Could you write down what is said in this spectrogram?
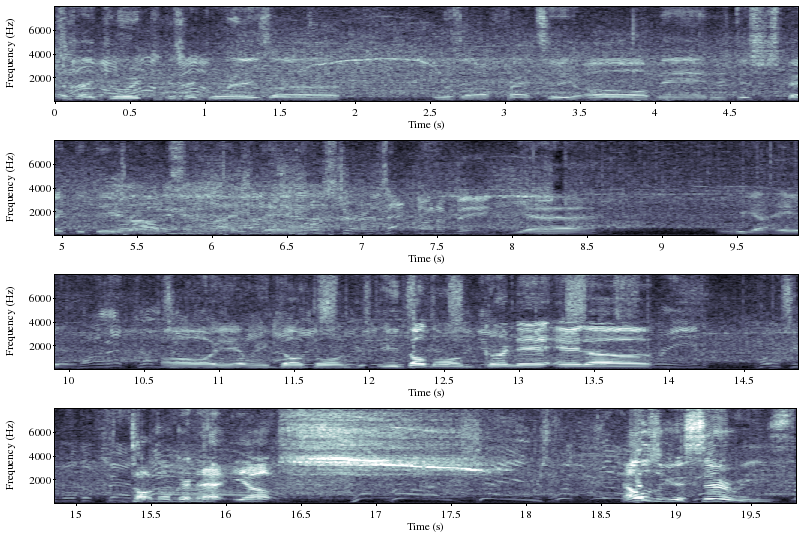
That's right, George. Because right, George is uh was uh fat too. Oh man, he disrespected Dave Robinson. Like damn. poster is that going to be? Yeah. What we got here? Oh yeah, he dunked on he dunked on Garnett and uh dunked on Garnett. Yup. That was a good series.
